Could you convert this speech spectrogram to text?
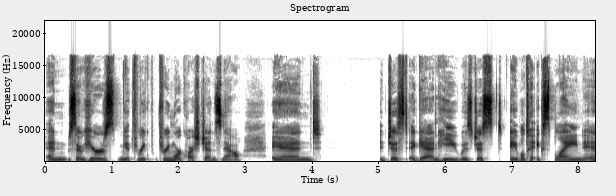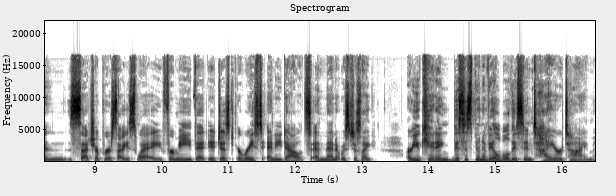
and so here's you know, three three more questions now, and just again, he was just able to explain in such a precise way for me that it just erased any doubts. And then it was just like, are you kidding? This has been available this entire time.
